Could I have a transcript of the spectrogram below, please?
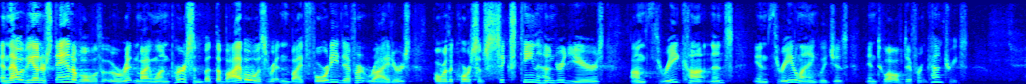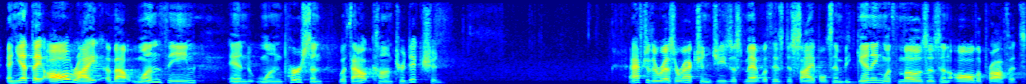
And that would be understandable if it were written by one person. But the Bible was written by 40 different writers over the course of 1,600 years on three continents, in three languages, in 12 different countries. And yet they all write about one theme and one person without contradiction. After the resurrection, Jesus met with his disciples, and beginning with Moses and all the prophets,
